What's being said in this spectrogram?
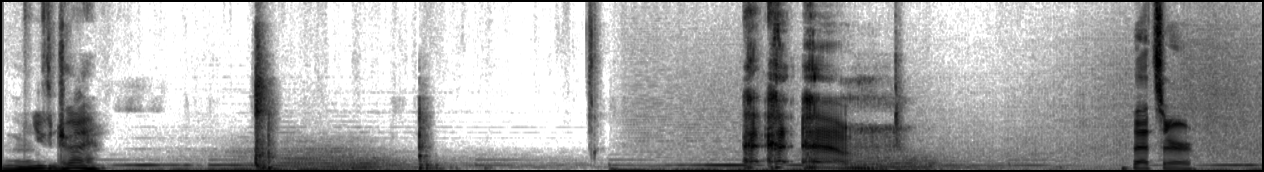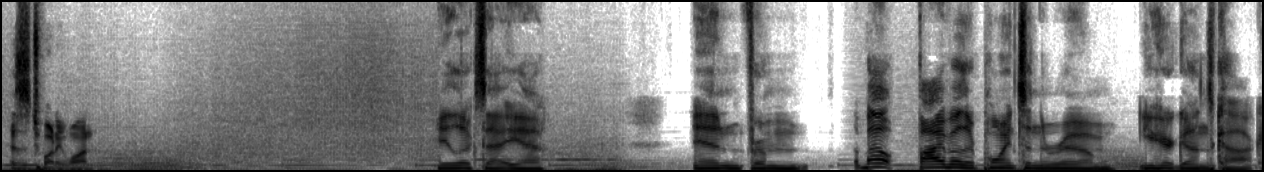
Mm, You can try. That's her. This is 21. He looks at you, and from about five other points in the room, you hear guns cock.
